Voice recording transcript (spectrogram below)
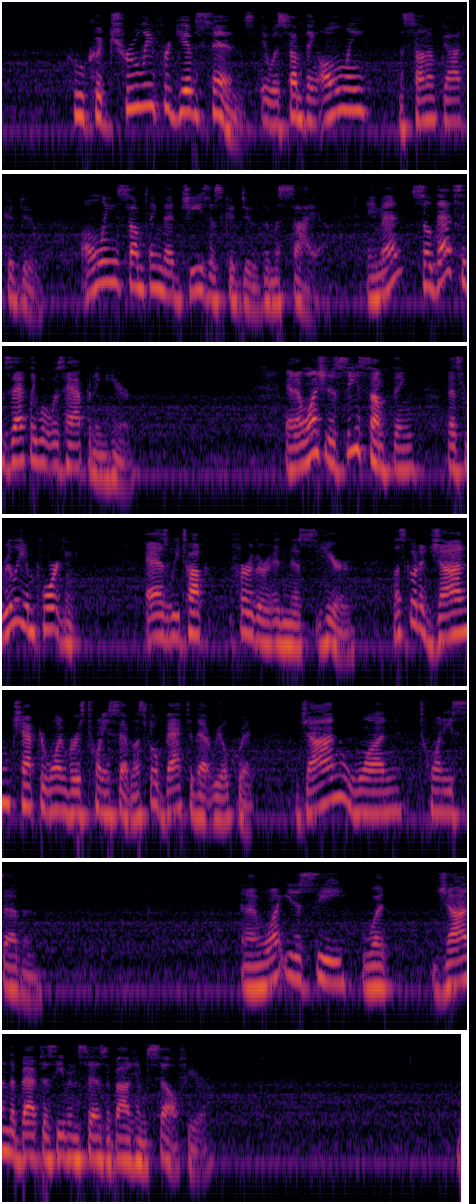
who could truly forgive sins. It was something only the Son of God could do, only something that Jesus could do, the Messiah. Amen? So that's exactly what was happening here. And I want you to see something that's really important as we talk further in this here. Let's go to John chapter 1 verse 27. Let's go back to that real quick. John 1 27. And I want you to see what John the Baptist even says about himself here.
